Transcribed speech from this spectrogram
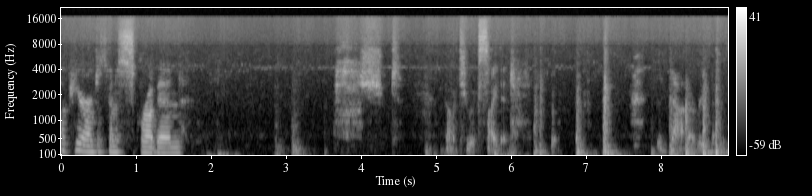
Up here, I'm just going to scrub in. Oh, shoot. Got too excited. Got everything.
